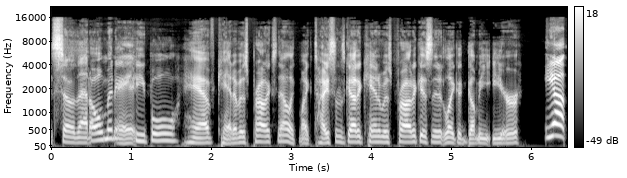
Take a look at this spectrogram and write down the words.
So that So many people have cannabis products now. Like Mike Tyson's got a cannabis product. Isn't it like a gummy ear Yep,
